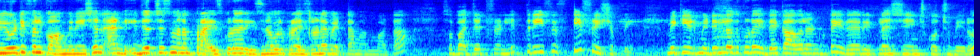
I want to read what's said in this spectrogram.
బ్యూటిఫుల్ కాంబినేషన్ అండ్ ఇది వచ్చేసి మనం ప్రైస్ కూడా రీజనబుల్ ప్రైస్లోనే పెట్టామన్నమాట. So budget friendly three fifty free shipping మీకు ఈ మిడిల్లో కూడా ఇదే కావాలనుకుంటే ఇదే రీప్లేస్ చేయించుకోవచ్చు మీరు.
